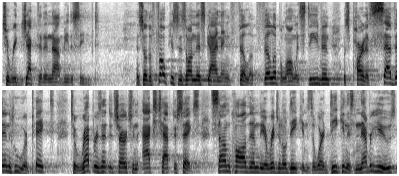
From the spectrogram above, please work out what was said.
to reject it and not be deceived. And so the focus is on this guy named Philip. Philip, along with Stephen, was part of seven who were picked to represent the church in Acts chapter 6. Some call them the original deacons. The word deacon is never used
